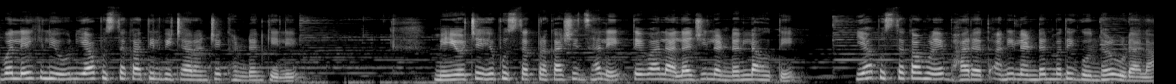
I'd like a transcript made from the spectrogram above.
व लेख लिहून या पुस्तकातील विचारांचे खंडन केले. मेयोचे हे पुस्तक प्रकाशित झाले तेव्हा लालाजी लंडनला होते. या पुस्तकामुळे भारत आणि लंडनमध्ये गोंधळ उडाला.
